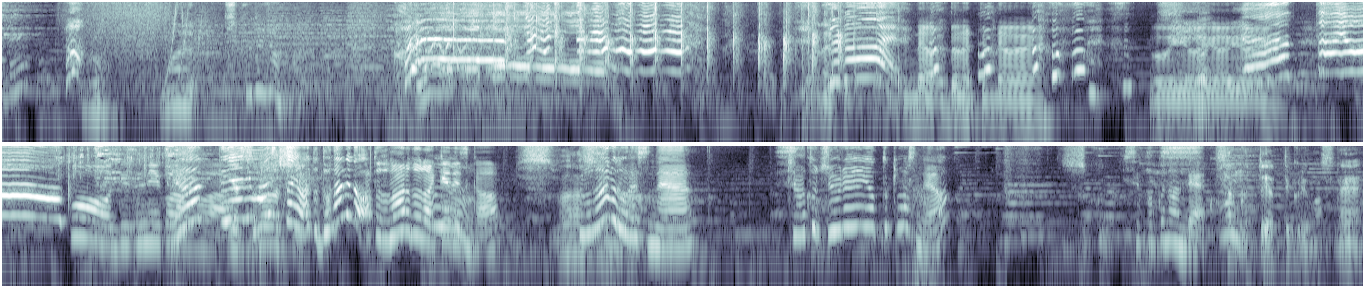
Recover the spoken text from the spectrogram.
あれ？丸チップでじゃないすごい。どうなってんだ？おいどうなってんだ？おいおいおいおい。おいもうディズニーコラボは。いや素晴らしい。あとドナルあとドナルドだけですか、素晴らしいドナルドですねじゃああと10連やっときますね。すごいせっかくなんで。サクッとやってくれますね。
